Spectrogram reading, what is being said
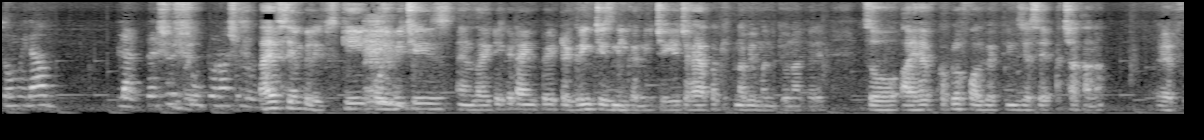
तो मेरा ब्लड प्रेशर शूट होना शुरू हो आई हैव सेम बिलीव्स कि कोई भी चीज़ एंजाइटी के टाइम पे ट्रिगरिंग चीज़ नहीं करनी चाहिए चाहे आपका कितना भी मन क्यों ना करे। So I have couple of fall back things जैसे अच्छा खाना। If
